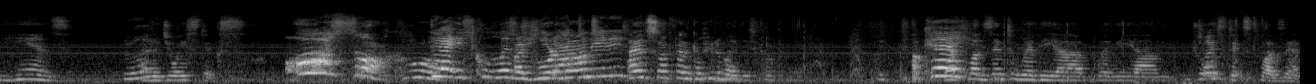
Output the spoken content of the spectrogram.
Your hands are the joysticks. Awesome! Oh, cool. That is cool. Is I brought it activated? I have software on the computer by this company. Okay. That plugs into where the uh, where the um, joysticks plugs in.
